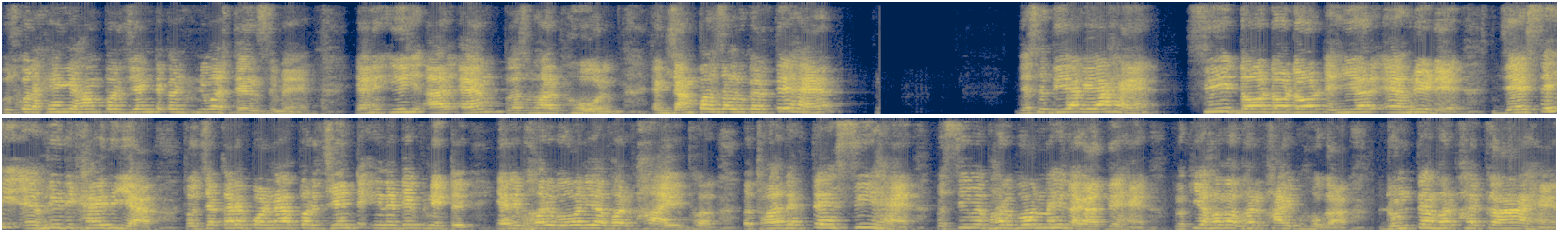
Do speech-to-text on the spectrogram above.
उसको रखेंगे हम प्रेजेंट कंटिन्यूअस टेंस में। यानी is are am plus verb for example solve करते हैं। जैसे दिया गया है C dot dot dot here every day. जैसे ही एवरी दिखाई दिया तो चक्कर पड़ना प्रेजेंट इनडेफिनिट, यानी वर्ब वन या भर फाइव। तो थोड़ा देखते हैं सी है तो सी में वर्ब वन नहीं लगाते हैं तो क्या होगा, भर फाइव होगा। ढूंढते हैं भर फाइव कहाँ है।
